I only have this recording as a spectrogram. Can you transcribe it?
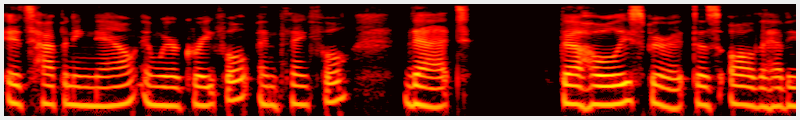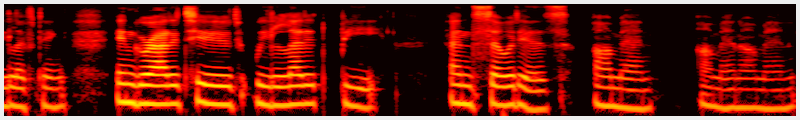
it's happening now, and we're grateful and thankful that the Holy Spirit does all the heavy lifting. In gratitude, we let it be. And so it is. Amen. Amen. Amen.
